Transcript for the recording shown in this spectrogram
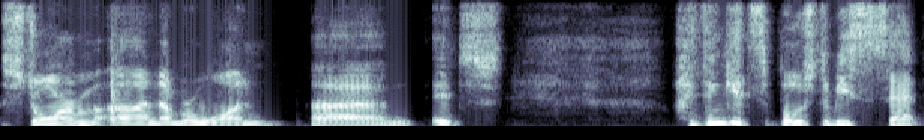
Storm uh, number one. Um, it's, I think it's supposed to be set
